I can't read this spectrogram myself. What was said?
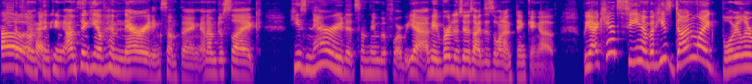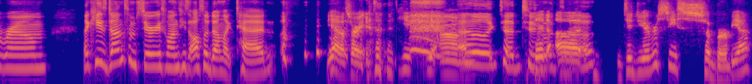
Oh, That's what I'm thinking. I'm thinking of him narrating something, and I'm just like, he's narrated something before. But yeah, okay, Virgin Suicides is the one I'm thinking of. But yeah, I can't see him, but he's done like Boiler Room. Like he's done some serious ones. He's also done like Ted. Yeah, that's right. he, he, um, I like Ted too. did, uh, did you ever see Suburbia?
